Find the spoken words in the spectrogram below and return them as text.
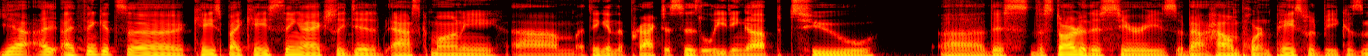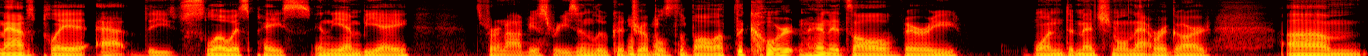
Yeah, I, I think it's a case by case thing. I actually did ask Monty. Um, I think in the practices leading up to uh, this the start of this series about how important pace would be because the Mavs play it at the slowest pace in the NBA. It's for an obvious reason. Luka dribbles the ball up the court, and it's all very one dimensional in that regard. Um,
